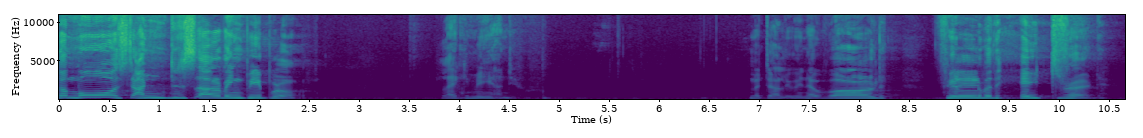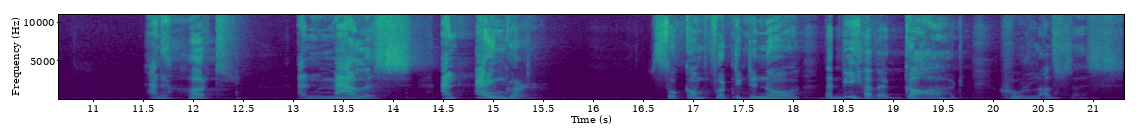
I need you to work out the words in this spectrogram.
the most undeserving people like me and you. Let me tell you, in a world filled with hatred and hurt and malice and anger, so comforting to know that we have a God who loves us.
